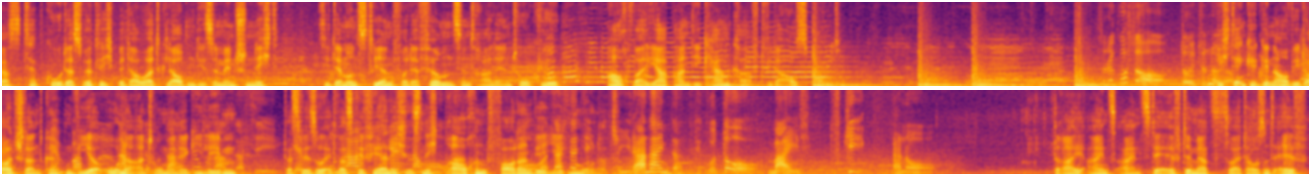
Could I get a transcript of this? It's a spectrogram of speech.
Dass TEPCO das wirklich bedauert, glauben diese Menschen nicht. Sie demonstrieren vor der Firmenzentrale in Tokio, auch weil Japan die Kernkraft wieder ausbaut. Ich denke, genau wie Deutschland könnten wir ohne Atomenergie leben. Dass wir so etwas Gefährliches nicht brauchen, fordern wir jeden Monat. 311, der 11. März 2011.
